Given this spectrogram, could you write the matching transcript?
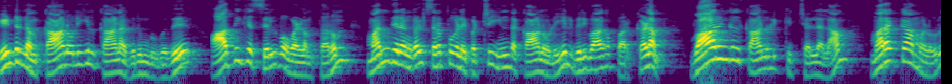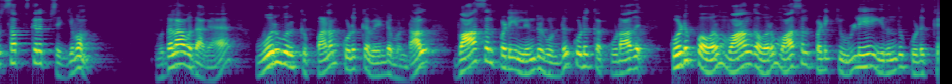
இன்று நம் காணொளியில் காண விரும்புவது அதிக செல்வ வளம் தரும் மந்திரங்கள் சிறப்புகளை பற்றி இந்த காணொளியில் விரிவாக பார்க்கலாம். வாருங்கள் காணொளிக்கு செல்லலாம். மறக்காமல் ஒரு சப்ஸ்கிரைப் செய்யவும். முதலாவதாக ஒருவருக்கு பணம் கொடுக்க வேண்டுமென்றால் வாசல் படியில் நின்று கொண்டு கொடுக்கக்கூடாது. கொடுப்பவரும் வாங்கவரும் வாசல் படிக்கு உள்ளே இருந்து கொடுக்க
